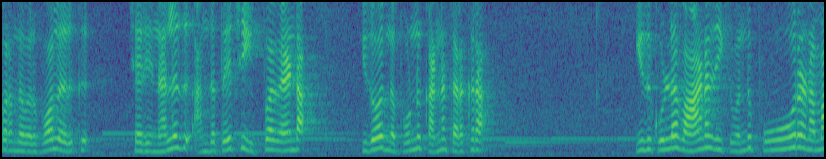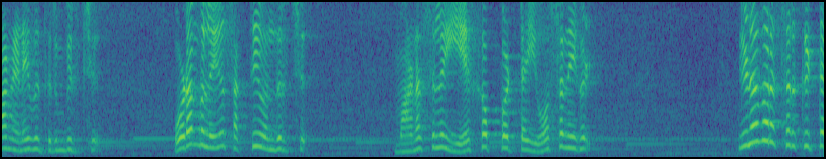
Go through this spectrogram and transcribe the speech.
பிறந்தவர் போல இருக்குது சரி நல்லது. அந்த பேச்சு இப்போ வேண்டாம். இதோ இந்த பொண்ணு கண்ணை திறக்கிறா. இதுக்குள்ளே வானதிக்கு வந்து பூரணமாக நினைவு திரும்பிருச்சு. உடம்புலையும் சக்தி வந்துருச்சு. மனசில் ஏகப்பட்ட யோசனைகள். இளவரசர்கிட்ட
